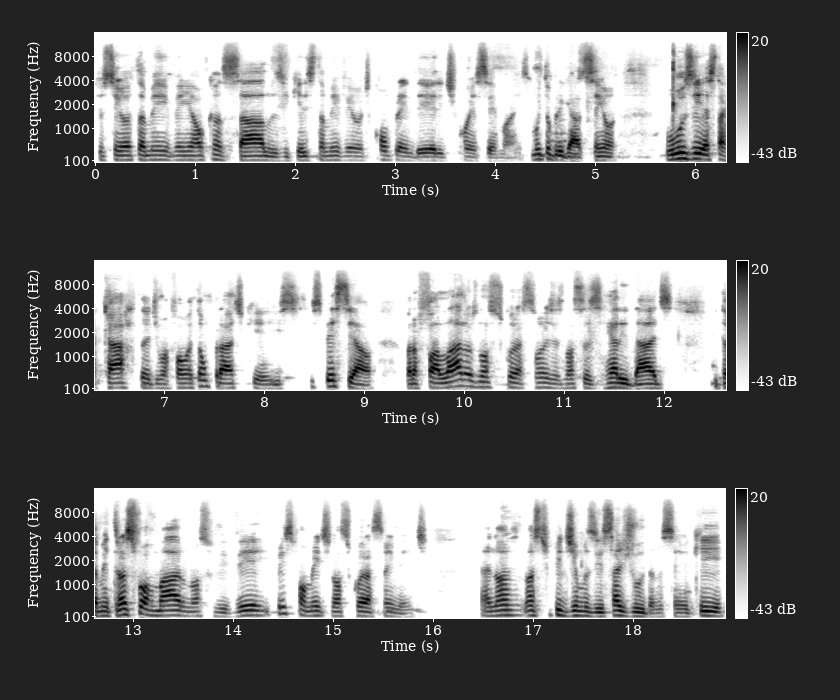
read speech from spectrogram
Que o Senhor também venha alcançá-los e que eles também venham te compreender e te conhecer mais. Muito obrigado, Senhor. Use esta carta de uma forma tão prática e especial para falar aos nossos corações, as nossas realidades e também transformar o nosso viver e principalmente nosso coração e mente. É, nós, nós te pedimos isso, ajuda, no Senhor, que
